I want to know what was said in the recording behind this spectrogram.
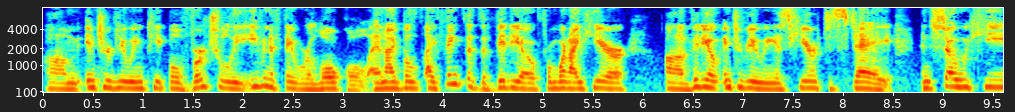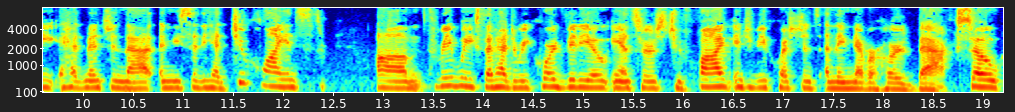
um, interviewing people virtually, even if they were local. And I, be- I think that the video, from what I hear, uh, video interviewing is here to stay. And so he had mentioned that, and he said he had two clients, um, three weeks that had to record video answers to five interview questions, and they never heard back. So,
